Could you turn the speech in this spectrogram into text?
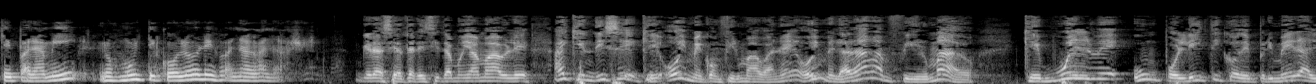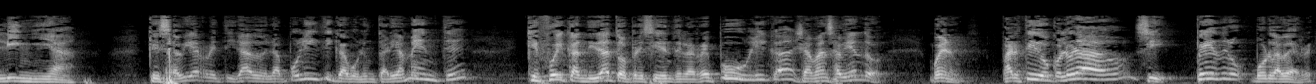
que para mí los multicolores van a ganar. Gracias, Teresita, muy amable. Hay quien dice que hoy me confirmaban, ¿eh? hoy me la daban firmado, que vuelve un político de primera línea, que se había retirado de la política voluntariamente, que fue candidato a presidente de la República, ya van sabiendo. Bueno, Partido Colorado, sí, Pedro Bordaberre.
